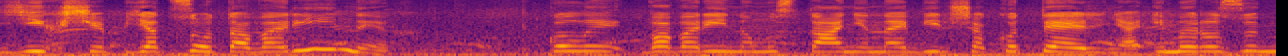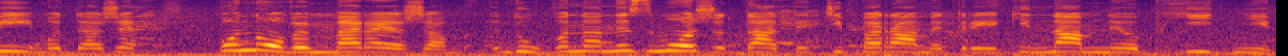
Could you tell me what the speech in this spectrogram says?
їх ще 500 аварійних. Коли в аварійному стані найбільша котельня, і ми розуміємо, навіть по новим мережам, ну вона не зможе дати ті параметри, які нам необхідні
